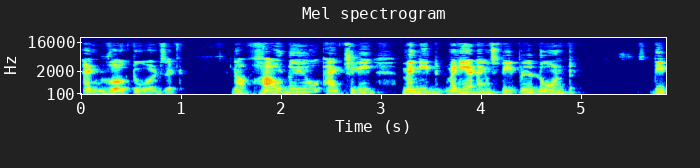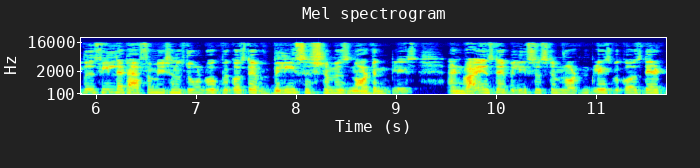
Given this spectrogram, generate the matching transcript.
and work towards it now how do you actually many many times people don't people feel that affirmations don't work because their belief system is not in place. And why is their belief system not in place? Because they're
